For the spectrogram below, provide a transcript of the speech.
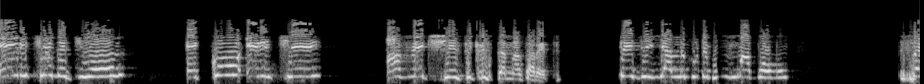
héritier de Dieu et co-héritier avec Jésus-Christ de Nazareth. tey jii yàlla mu ne mouvement boobu sa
